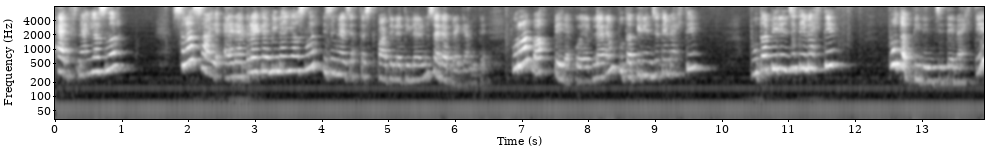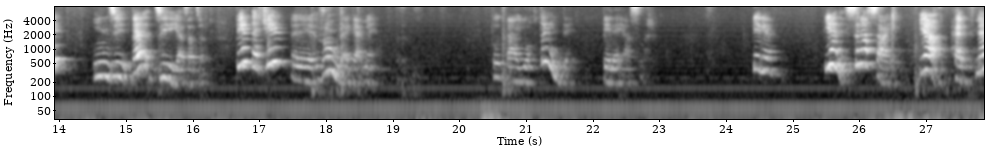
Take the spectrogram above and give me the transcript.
Hərflə yazılır. Sıra sayı ərəb rəqəmi ilə yazılır. Bizim riyaziyyatda istifadə etdiklərimiz ərəb rəqəmidir. Bura bax belə qoya bilərəm. Bu da birinci deməkdir. Bu da birinci deməkdir. Bu da birinci deməkdir. İnci və C yazacaq. Bir də ki, e, Rum rəqəmi. Bu da yoxdur indi. Belə yazılır. Belə. Yəni sıra sayı ya hərflə,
